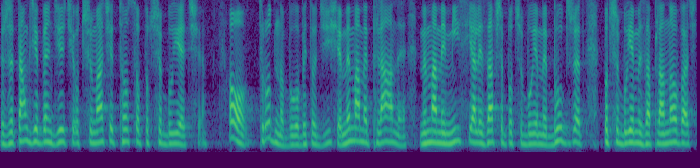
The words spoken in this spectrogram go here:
że tam, gdzie będziecie, otrzymacie to, co potrzebujecie. O, trudno byłoby to dzisiaj. My mamy plany, my mamy misję, ale zawsze potrzebujemy budżet, potrzebujemy zaplanować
